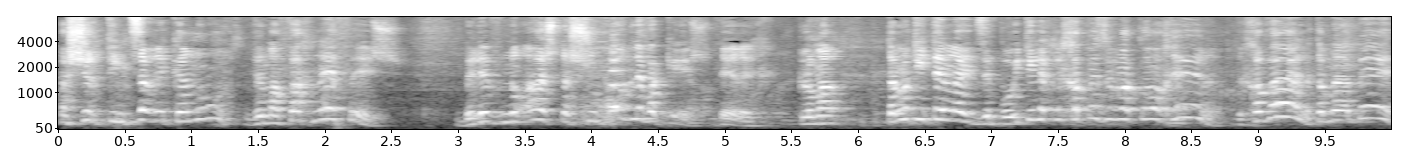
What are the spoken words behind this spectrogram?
אשר תמצא רקנות ומפח נפש. בלב נואש תשוב עוד לבקש דרך. כלומר, אתה לא תיתן לה את זה פה, היא תלך לחפש במקום אחר, וחבל, אתה מאבד.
